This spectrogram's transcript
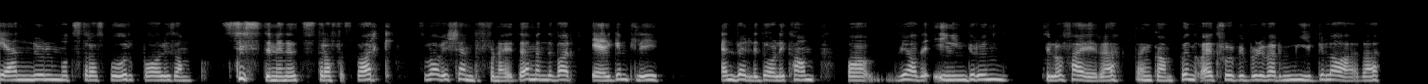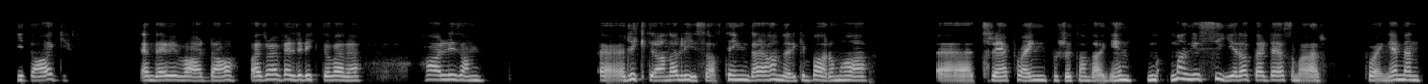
1-0 mot Strasbourg på liksom siste minutt straffespark, så var vi kjempefornøyde, men det var egentlig en veldig dårlig kamp. Og vi hadde ingen grunn til å feire den kampen. Og jeg tror vi burde være mye gladere i dag enn det vi var da. Og jeg tror det er veldig viktig å være, ha liksom eh, riktig analyse av ting. Det handler ikke bare om å ha eh, tre poeng på slutten av dagen. M mange sier at det er det som er poenget, men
